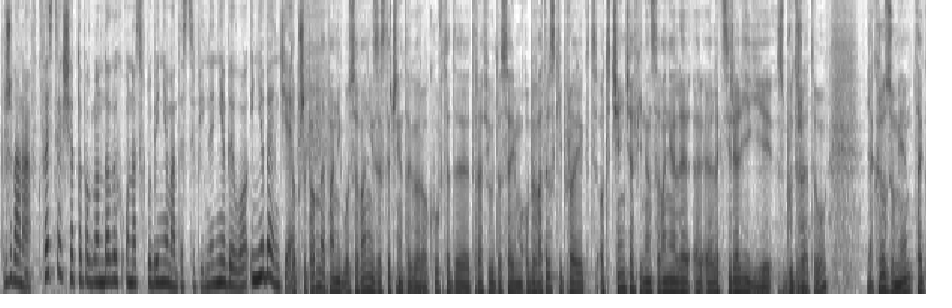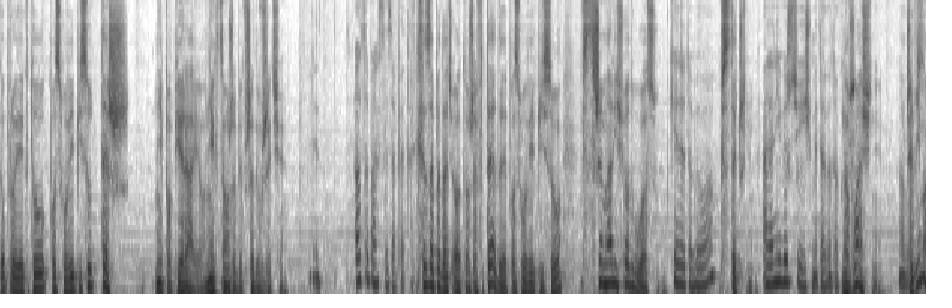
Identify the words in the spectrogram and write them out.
proszę pana, w kwestiach światopoglądowych u nas w klubie nie ma dyscypliny, nie było i nie będzie. To przypomnę pani głosowanie ze stycznia tego roku. Wtedy trafił do Sejmu obywatelski projekt odcięcia finansowania le lekcji religii z budżetu. Jak rozumiem, tego projektu posłowie PiSu też nie popierają, nie chcą, żeby wszedł w życie. O co pan chce zapytać? Chcę zapytać o to, że wtedy posłowie PiSu wstrzymali się od głosu Kiedy to było? w styczniu. Ale nie wyrzuciliśmy tego do No właśnie, No czyli właśnie.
